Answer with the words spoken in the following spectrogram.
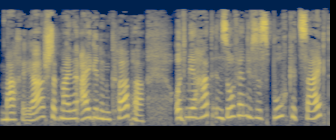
mache, ja, statt meinen eigenen Körper. Und mir hat insofern dieses Buch gezeigt,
